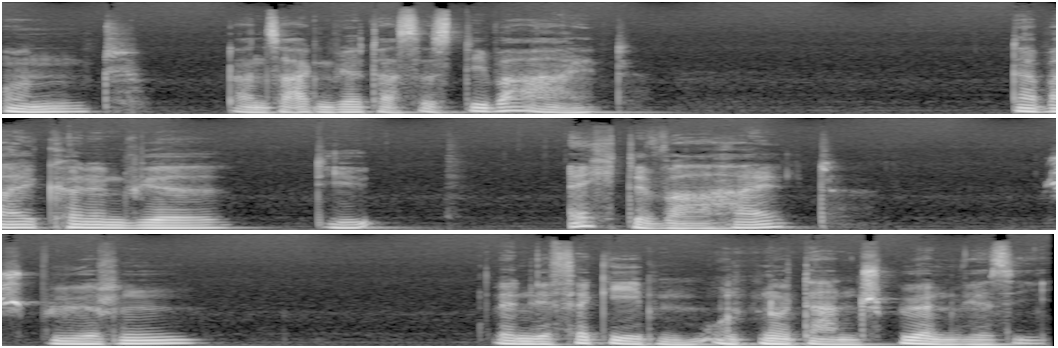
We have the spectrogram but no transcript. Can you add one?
und dann sagen wir, das ist die Wahrheit. Dabei können wir die echte Wahrheit spüren, wenn wir vergeben und nur dann spüren wir sie.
